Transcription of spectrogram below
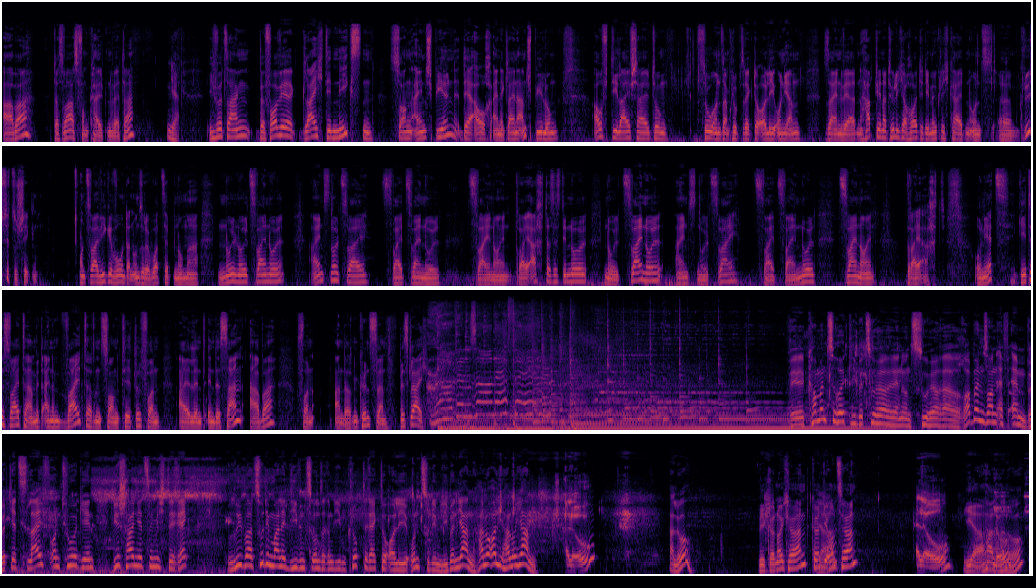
Aber das war es vom kalten Wetter. Ja. Ich würde sagen, bevor wir gleich den nächsten Song einspielen, der auch eine kleine Anspielung auf die Live-Schaltung zu unserem Clubdirektor Olli und Jan sein werden, habt ihr natürlich auch heute die Möglichkeiten, uns äh, Grüße zu schicken. Und zwar wie gewohnt an unsere WhatsApp-Nummer 0020 102 220 2938. Das ist die 0020 102 220 2938. Und jetzt geht es weiter mit einem weiteren Songtitel von Island in the Sun, aber von anderen Künstlern. Bis gleich. Robinson. Willkommen zurück, liebe Zuhörerinnen und Zuhörer. Robinson FM wird jetzt live on Tour gehen. Wir schalten jetzt nämlich direkt rüber zu den Malediven, zu unserem lieben Clubdirektor Olli und zu dem lieben Jan. Hallo Olli, hallo Jan. Hallo. Hallo. Wir können euch hören. Könnt ja. ihr uns hören? Hallo. Ja, hallo. hallo.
